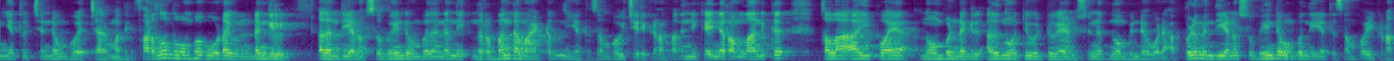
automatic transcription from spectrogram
നിയത്ത് ഉച്ചന്റെ മുമ്പ് വെച്ചാൽ മതി. ഫർദ് നോമ്പ് കൂടെ ഉണ്ടെങ്കിൽ അതെന്ത് ചെയ്യണം? സുബൈന്റെ മുമ്പ് തന്നെ നിർബന്ധമായിട്ടും നിയത്ത് സംഭവിച്ചിരിക്കണം. അതിന് കഴിഞ്ഞ റംലാനിക്ക് ആയി പോയ നോമ്പുണ്ടെങ്കിൽ അത് നോറ്റ് വിട്ടുകയാണ് സുന്നത്ത് നോമ്പിന്റെ കൂടെ. അപ്പോഴും എന്ത് ചെയ്യണം? സുബൈന്റെ മുമ്പ് നിയത്ത് സംഭവിക്കണം.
